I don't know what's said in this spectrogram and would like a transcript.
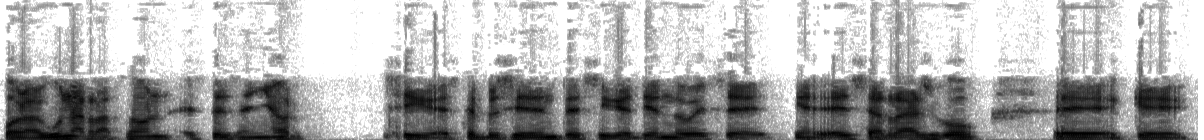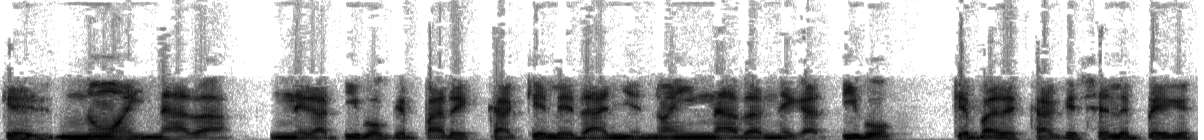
Por alguna razón, este señor, este presidente sigue teniendo ese, ese rasgo eh, que, que no hay nada negativo que parezca que le dañe, no hay nada negativo que parezca que se le pegue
